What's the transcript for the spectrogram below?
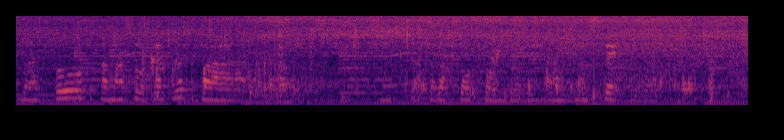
batu kita masukkan apa kita sudah potong jadi yang bersih ya.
